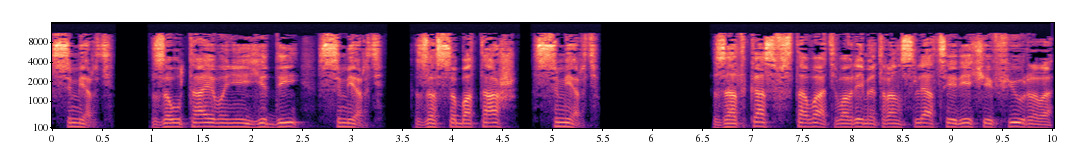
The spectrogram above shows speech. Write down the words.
смерть. За утаивание еды смерть. За саботаж смерть за отказ вставать во время трансляции речи фюрера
